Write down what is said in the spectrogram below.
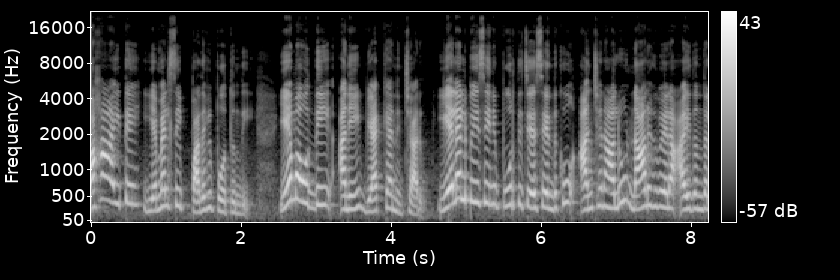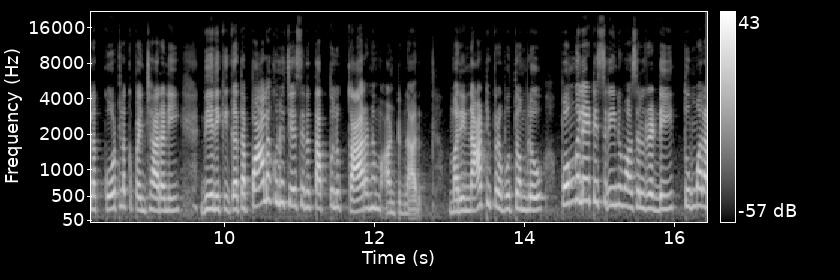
మహా అయితే ఎమ్మెల్సీ పదవి పోతుంది. ఏమవుద్ది అని వ్యాఖ్యానించారు. ఎల్ఎల్బీసీని పూర్తి చేసేందుకు అంచనాలు నాలుగు వేల ఐదు వందల కోట్లకు పెంచారని దీనికి గత పాలకులు చేసిన తప్పులు కారణం అంటున్నారు. మరి నాటి ప్రభుత్వంలో పొంగులేటి శ్రీనివాసులరెడ్డి తుమ్మల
